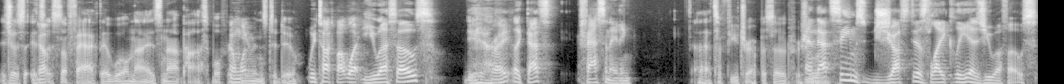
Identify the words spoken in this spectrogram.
It's just it's Yep. just a fact that will not. It's not possible for And what- humans to do. We talked about what USOs, Yeah, right? Like that's fascinating. Uh, that's a future episode for sure. And that seems just as likely as UFOs.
